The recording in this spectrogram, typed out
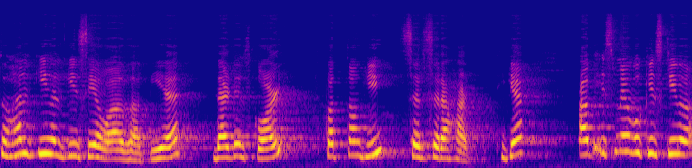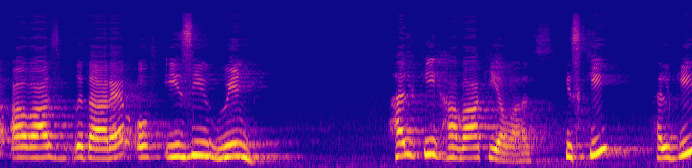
तो हल्की हल्की सी आवाज़ आती है। दैट इज़ कॉल्ड पत्तों की सरसराहट, ठीक है? अब इसमें वो किसकी आवाज़ बता रहा है? ऑफ़ इजी विंड हल्की हवा की आवाज़। किसकी? हल्की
